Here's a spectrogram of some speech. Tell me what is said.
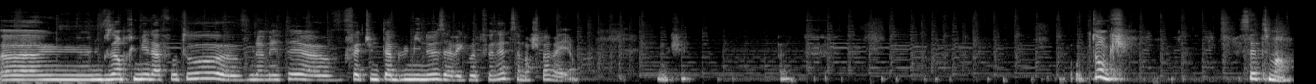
euh, vous imprimez la photo, euh, vous la mettez, euh, vous faites une table lumineuse avec votre fenêtre, ça marche pareil. hein. Donc, hop. Donc, cette main,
